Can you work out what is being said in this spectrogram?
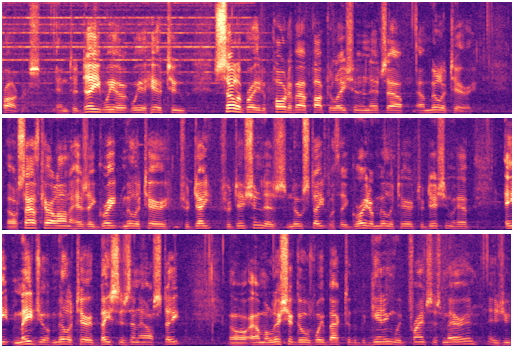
progress. And today we are, we are here to celebrate a part of our population, and that's our, our military. Uh, South Carolina has a great military tradi- tradition. There's no state with a greater military tradition. We have eight major military bases in our state. Uh, our militia goes way back to the beginning with Francis Marion, as you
